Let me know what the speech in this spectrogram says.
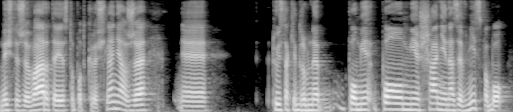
myślę, że warte jest to podkreślenia, że tu jest takie drobne pomie pomieszanie nazewnictwa, bo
